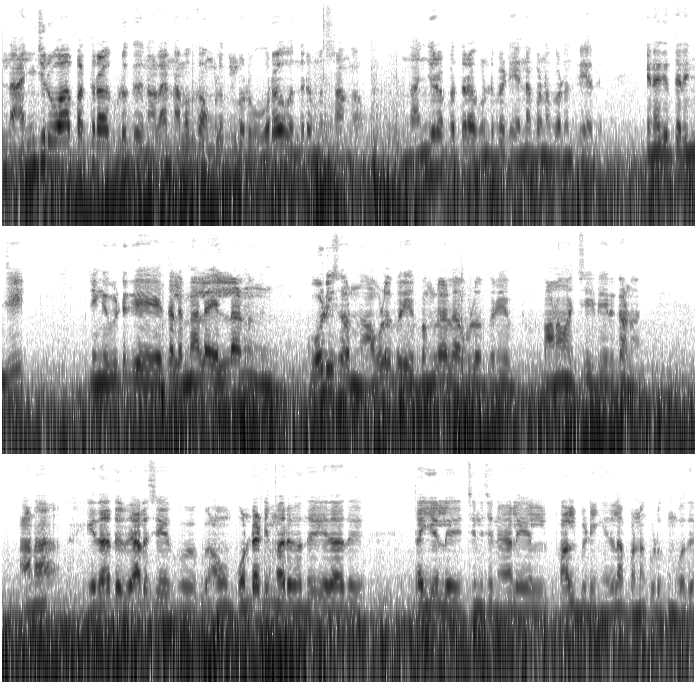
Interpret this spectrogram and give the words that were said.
இந்த அஞ்சு ரூபா பத்து ரூபா கொடுக்கறதுனால நமக்கும் அவங்களுக்குள்ள ஒரு உறவு வந்து ரொம்ப ஸ்ட்ராங் ஆகும். இந்த அஞ்சு ரூபா பத்து ரூபா கொண்டு போயிட்டு என்ன பண்ண போறோம்னு தெரியாது. எனக்கு தெரிஞ்சு எங்க வீட்டுக்கு எத்தனை மேல எல்லாம் கோடீஸ்வரன் அவ்வளோ பெரிய பங்களால அவ்வளோ பெரிய பணம் வச்சு இது இருக்கானு. ஆனா ஏதாவது வேலை செய்ய அவன் பொண்டாட்டிமாரு வந்து ஏதாவது தையல் சின்ன சின்ன வேலைகள் பால் பீடிங் இதெல்லாம் பண்ண கொடுக்கும்போது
